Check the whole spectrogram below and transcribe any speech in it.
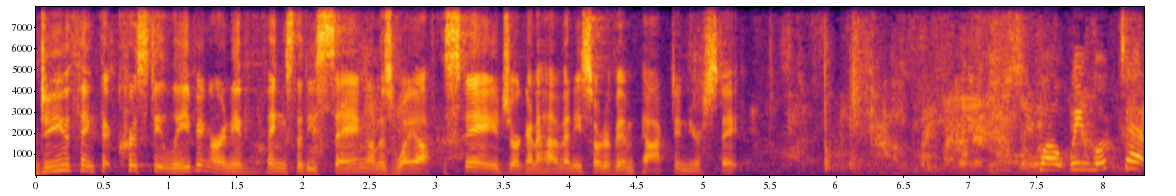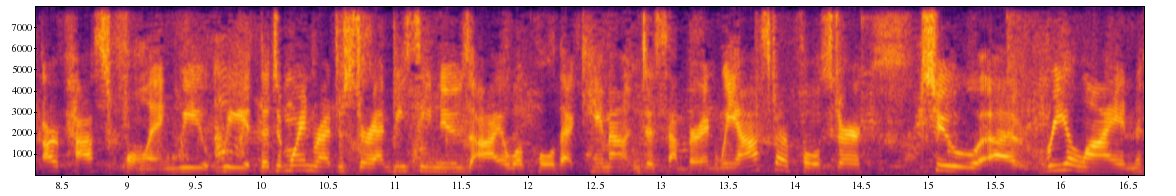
do you think that Christie leaving or any of the things that he's saying on his way off the stage are going to have any sort of impact in your state? Well, we looked at our past polling. We, we, the Des Moines Register, NBC News, Iowa poll that came out in December, and we asked our pollster to uh, realign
